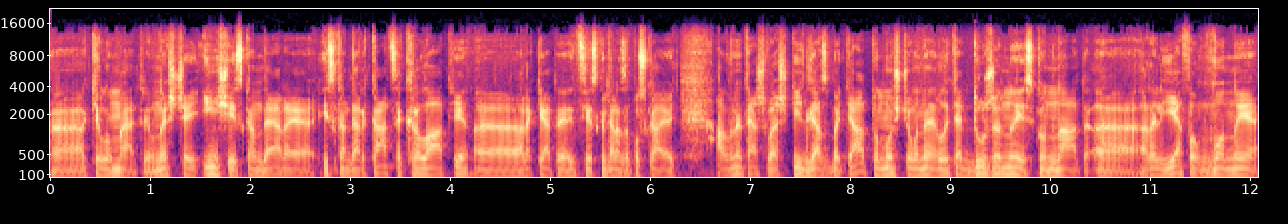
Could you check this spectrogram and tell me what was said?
е, кілометрів. Не ще й інші іскандери. Іскандер К це крилаті е, ракети. Ці іскандери запускають, але вони теж важкі для збиття, тому що вони летять дуже низько над е, рельєфом. Вони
